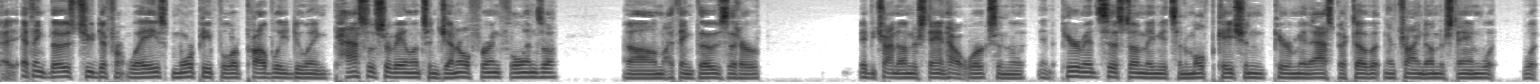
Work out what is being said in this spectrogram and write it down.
I, think those two different ways, more people are probably doing passive surveillance in general for influenza. Um, I think those that are maybe trying to understand how it works in the in the pyramid system, maybe it's in a multiplication pyramid aspect of it, and they're trying to understand what what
